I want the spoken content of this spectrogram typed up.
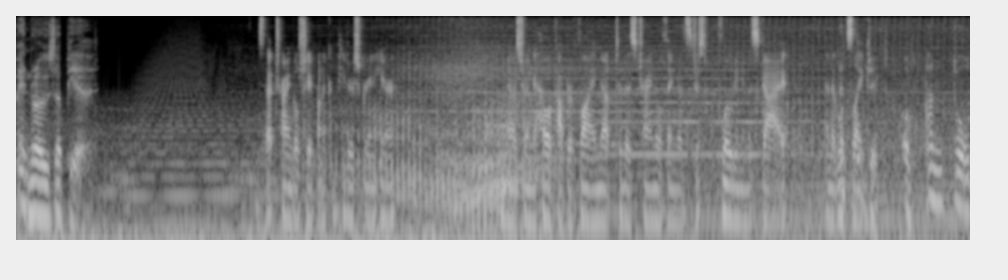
Penrose appeared. It's that triangle shape on a computer screen here. And now it's showing a helicopter flying up to this triangle thing that's just floating in the sky. And it looks An like object of untold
